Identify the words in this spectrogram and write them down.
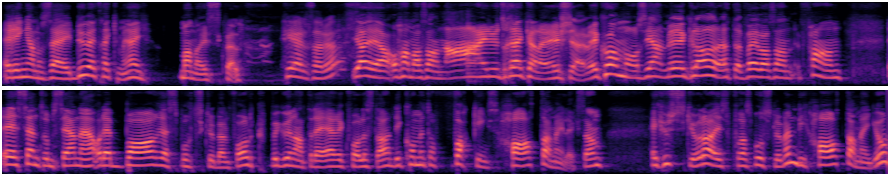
Jeg ringer han og sier du, jeg trekker meg. Mandagskveld. Helt seriøst? Ja, ja, og han var sånn Nei, du trekker deg ikke. Vi kommer oss hjem. Vi klarer dette. For jeg var sånn Faen. Det er Sentrum Scene, og det er bare sportsklubben-folk. På grunn av at det er Erik Follestad. De kommer til å fuckings hate meg, liksom. Jeg husker jo da fra sportsklubben. De hater meg jo.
